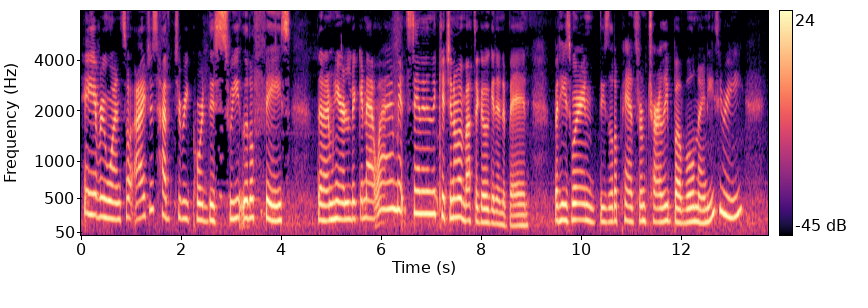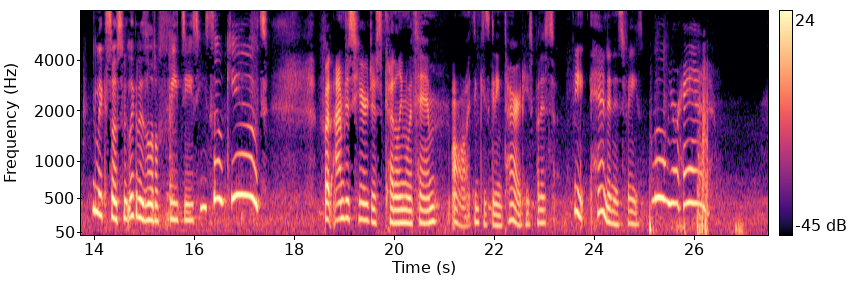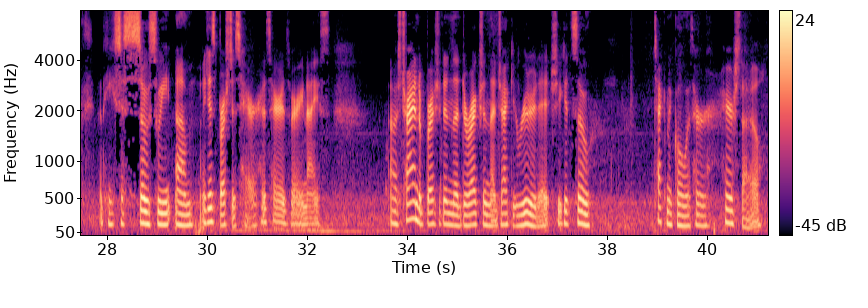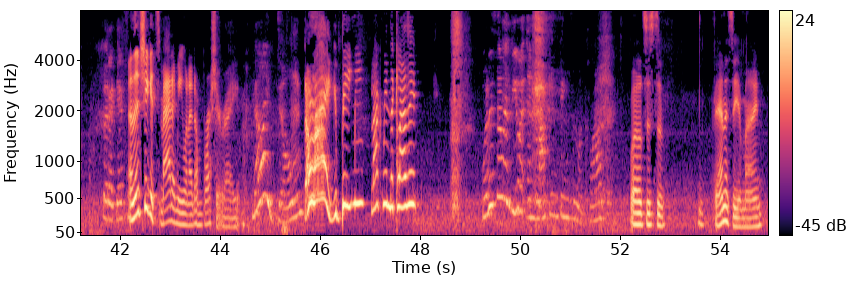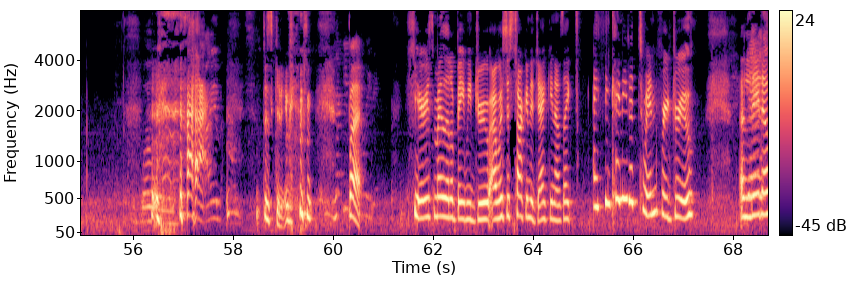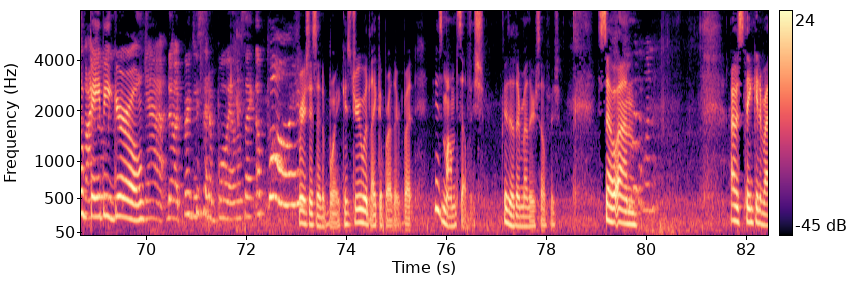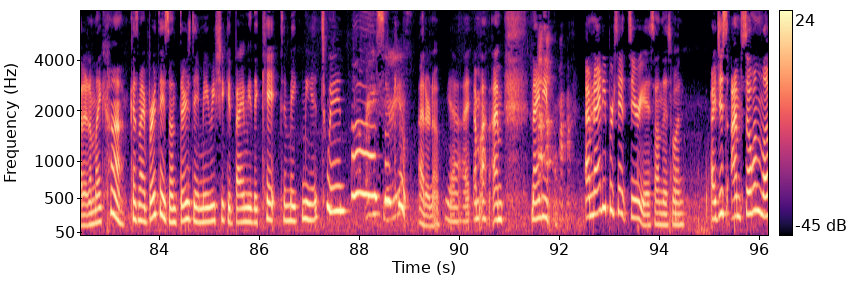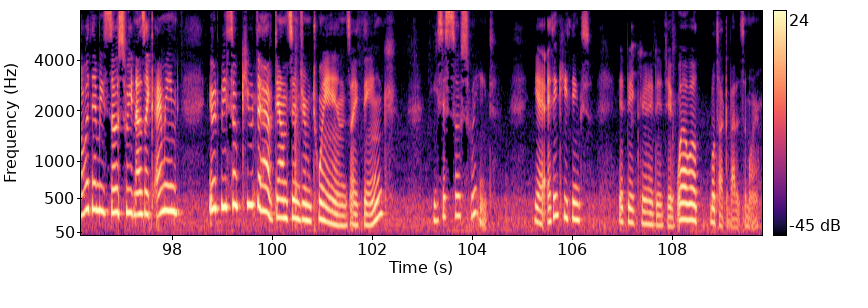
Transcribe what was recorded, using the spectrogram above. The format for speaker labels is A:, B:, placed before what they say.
A: Hey everyone, so I just had to record this sweet little face that I'm here looking at while I'm standing in the kitchen. I'm about to go get into bed. But he's wearing these little pants from Charlie Bubble 93. He looks so sweet. Look at his little feetsies. He's so cute. But I'm just here just cuddling with him. Oh, I think he's getting tired. He's put his feet hand in his face. Move your hand. But he's just so sweet. Um, I just brushed his hair. His hair is very nice. I was trying to brush it in the direction that Jackie rooted it. She gets so technical with her hairstyle.
B: But I guess.
A: And then she gets mad at me when I don't brush it right.
B: No, I don't.
A: Don't lie! You beat me! Lock me in the closet!
B: What is there with you and locking things in the closet?
A: Well, it's just a fantasy of mine.
B: Whoa. I am out.
A: Just kidding. but here's my little baby Drew. I was just talking to Jackie and I was like, I think I need a twin for Drew. A
B: Yes,
A: little
B: finally.
A: baby girl.
B: Yeah. No, at first you said a boy. I was like, a boy.
A: First I said a boy because Drew would like a brother, but his mom's selfish. His other mother's selfish. So, um, I was thinking about it. I'm like, huh, because my birthday's on Thursday. Maybe she could buy me the kit to make me a twin. Oh,
B: Are you
A: so
B: serious?
A: cute. I don't know. Yeah, I, I'm, I'm 90, I'm 90% serious on this one. I just, I'm so in love with him. He's so sweet. And I was like, I mean, it would be so cute to have Down syndrome twins, I think. He's just so sweet. Yeah, I think he thinks it'd be a great idea too. Well, we'll we'll talk about it some more.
